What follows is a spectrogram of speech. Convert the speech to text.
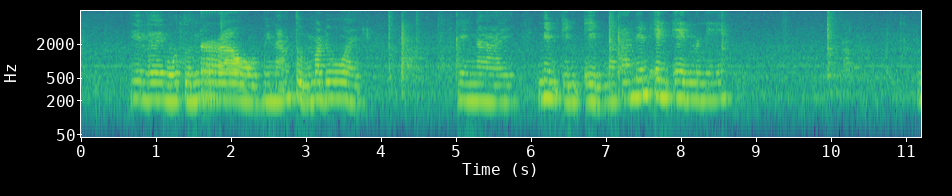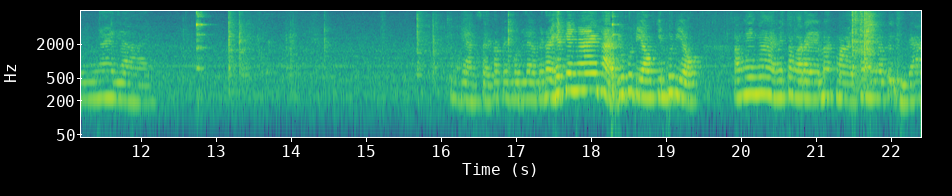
ๆนี่เลยหมูตุ๋นเรา มีน้ำตุ๋นมาด้วยง่ายๆเน้นเอ็นเอ็นนะคะ เน้นเอ็นเอ็นวันนี้ ง่ายลาย ทุกอย่างใส่เข้าไปหมดแล้วไม่น้อยเฮ็ดง่ายๆค่ะอยู่ผู้เดียวกินผู้เดียว เอาง่าย ๆ ไม่ต้องอะไรมากมายแค่นี้เราก็อิ่มได้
